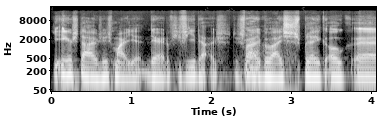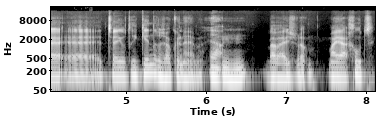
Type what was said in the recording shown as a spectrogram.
je eerste huis is, maar je derde of je vierde huis. Dus waar Ja. je bij wijze van spreken ook eh, eh, twee of drie kinderen zou kunnen hebben, Ja. Mhm. bij wijze van. Maar ja, goed.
